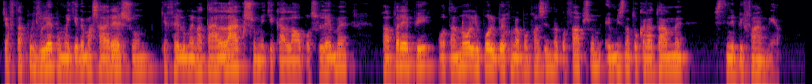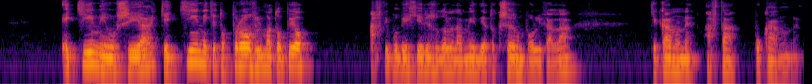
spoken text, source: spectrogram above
και αυτά που βλέπουμε και δεν μας αρέσουν και θέλουμε να τα αλλάξουμε και καλά όπως λέμε, θα πρέπει όταν όλοι οι υπόλοιποι έχουν αποφασίσει να το θάψουν, εμείς να το κρατάμε στην επιφάνεια. Εκείνη η ουσία και εκεί είναι και το πρόβλημα το οποίο αυτοί που διαχειρίζονται όλα τα media το ξέρουν πολύ καλά και κάνουν αυτά που κάνουν.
